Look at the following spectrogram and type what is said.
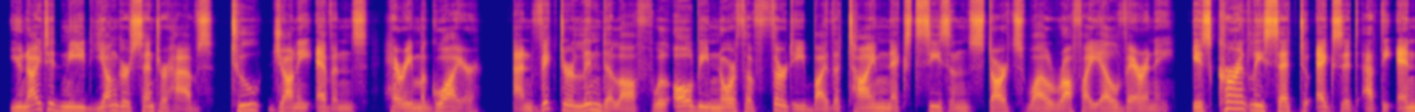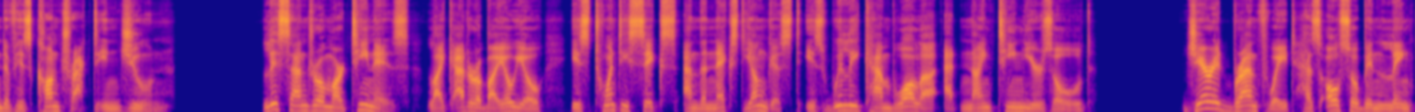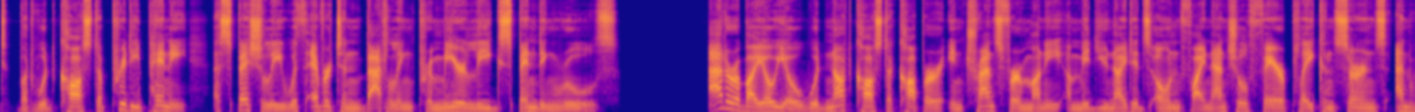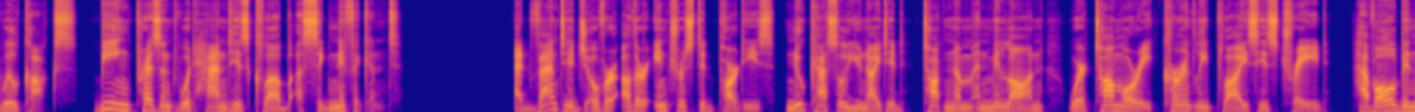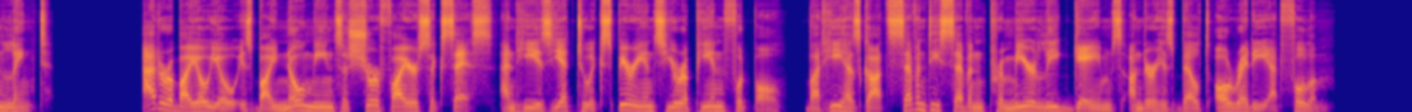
United need younger centre halves, two Jonny Evans, Harry Maguire, and Victor Lindelof will all be north of 30 by the time next season starts while Rafael Varane is currently set to exit at the end of his contract in June. Lisandro Martinez, like Adarabioyo, is 26 and the next youngest is Willy Kambwala at 19 years old. Jarrad Branthwaite has also been linked but would cost a pretty penny, especially with Everton battling Premier League spending rules. Adarabioyo would not cost a copper in transfer money amid United's own financial fair play concerns and Wilcox. Being present would hand his club a significant advantage over other interested parties, Newcastle United, Tottenham and Milan, where Tomori currently plies his trade, have all been linked. Adarabioyo is by no means a surefire success and he is yet to experience European football, but he has got 77 Premier League games under his belt already at Fulham.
